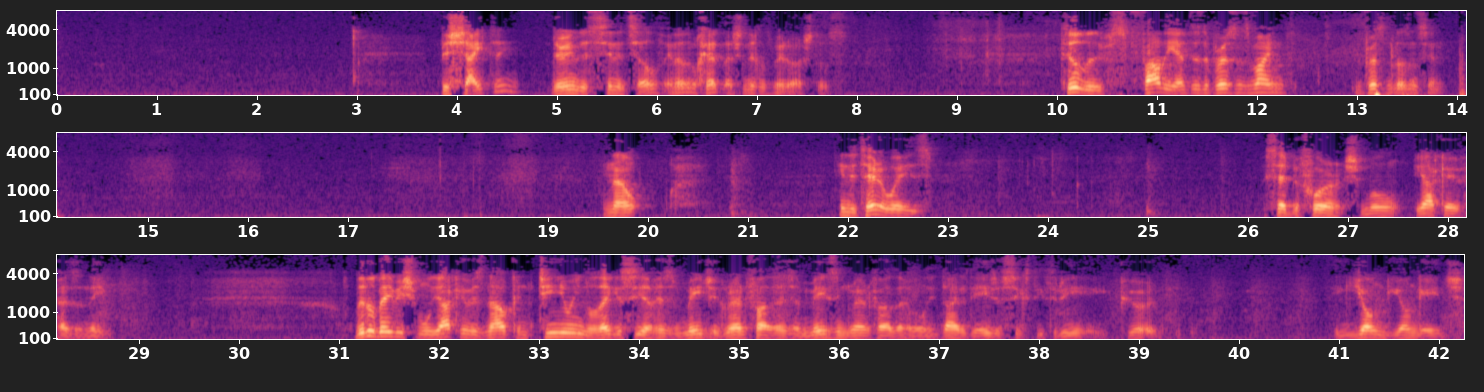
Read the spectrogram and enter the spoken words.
Beshaite, during the sin itself, till the folly enters the person's mind, the person doesn't sin. Now, in the Torah ways, said before, Shmuel Yaakov has a name. Little baby Shmuel Yaakov is now continuing the legacy of his major grandfather, his amazing grandfather, who only died at the age of 63, pure, young, young age,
